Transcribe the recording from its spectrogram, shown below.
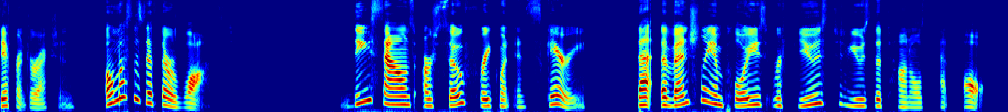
different direction, almost as if they're lost. These sounds are so frequent and scary that eventually employees refuse to use the tunnels at all.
